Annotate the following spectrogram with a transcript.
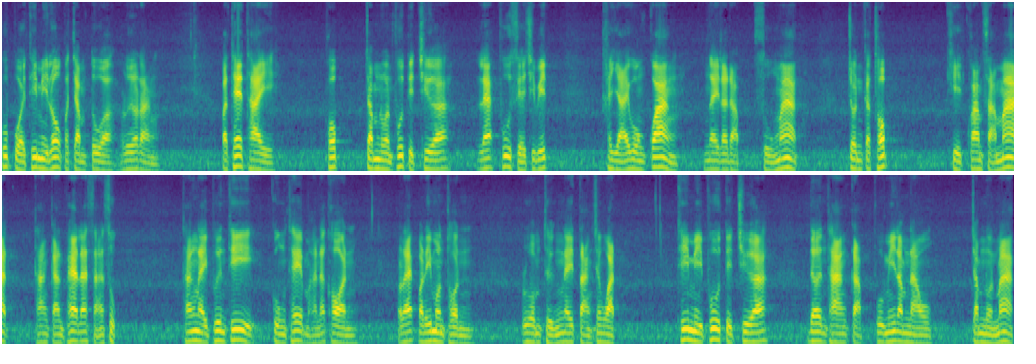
ผู้ป่วยที่มีโรคประจำตัวเรื้อรัง ประเทศไทยพบจำนวนผู้ติดเชื้อและผู้เสียชีวิต ขยายวงกว้างในระดับสูงมาก จนกระทบขีดความสามารถทางการแพทย์และสาธารณสุข ทั้งในพื้นที่กรุงเทพมหานคร และปริมณฑลรวมถึงในต่างจังหวัด ที่มีผู้ติดเชื้อเดินทางกลับภูมิลำเนาจำนวนมาก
